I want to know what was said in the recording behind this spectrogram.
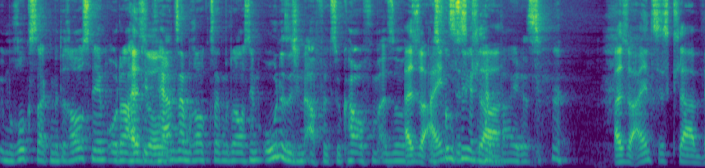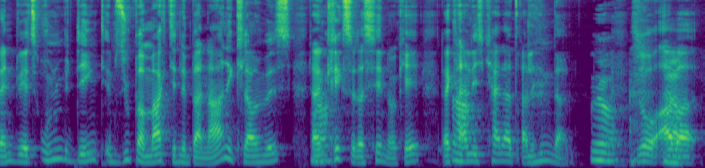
im, Rucksack mit rausnehmen oder halt Also- den Fernseher im Rucksack mit rausnehmen, ohne sich einen Apfel zu kaufen. Also, Also das eins ist funktioniert klar. halt beides. Also eins ist klar, wenn du jetzt unbedingt im Supermarkt dir eine Banane klauen willst, dann Ja. kriegst du das hin, okay? Da kann Ja. dich keiner dran hindern. ja. So, aber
